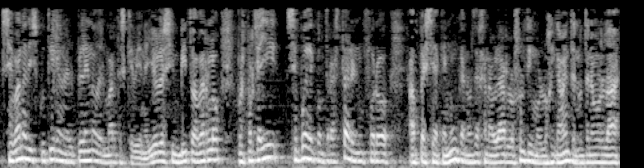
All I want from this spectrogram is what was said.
se van a discutir en el pleno del martes que viene. Yo les invito a verlo, pues porque allí se puede contrastar en un foro, a pese a que nunca nos dejan hablar los últimos, lógicamente no tenemos la,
